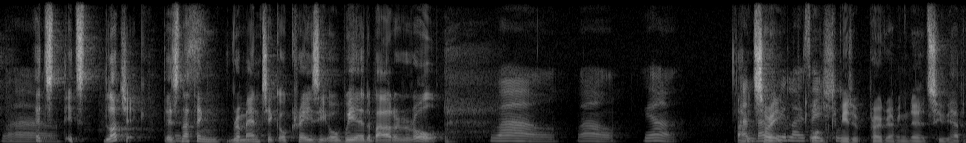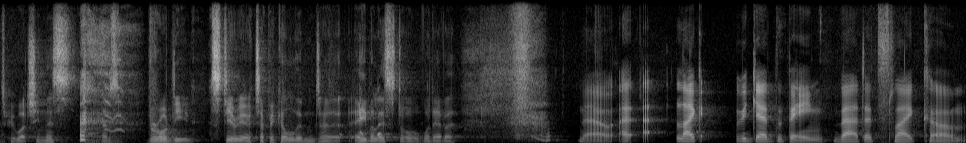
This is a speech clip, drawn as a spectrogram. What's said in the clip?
Wow. It's it's logic. There's nothing romantic or crazy or weird about it at all. wow. Wow. Yeah. I'm And that sorry, all computer programming nerds who happen to be watching this. That's broadly stereotypical and uh, ableist or whatever. No. I, I, like we get the thing that it's like um,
